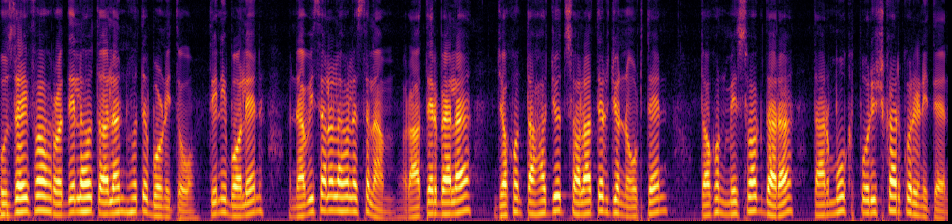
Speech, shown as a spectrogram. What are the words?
হুজাইফা হ্রদিল্লাহ তাল্লাহ্ন হতে বর্ণিত। তিনি বলেন, নাবি সাল্লাহ আলাইসাল্লাম রাতের বেলা যখন তাহাজুদ সলাতের জন্য উঠতেন, তখন মিসওয়াক দ্বারা তার মুখ পরিষ্কার করে নিতেন।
